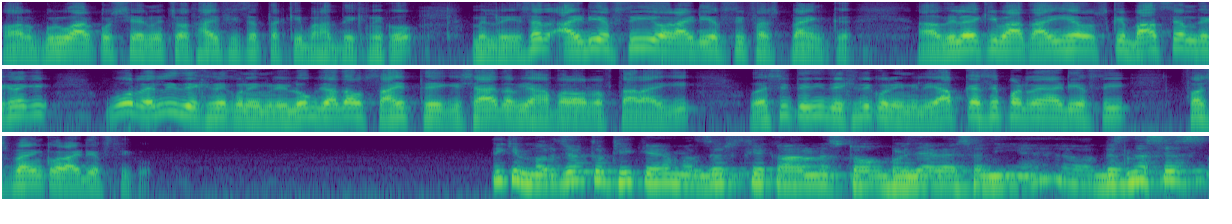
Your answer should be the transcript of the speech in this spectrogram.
और गुरुवार को शेयर में चौथाई फ़ीसद तक की बढ़त देखने को मिल रही है। सर आईडीएफसी और आईडीएफसी फ़र्स्ट बैंक विलय की बात आई है। उसके बाद से हम देख रहे हैं कि वो रैली देखने को नहीं मिली। लोग ज़्यादा उत्साहित थे कि शायद अब यहाँ पर और रफ्तार आएगी। वैसी तेज़ी देखने को नहीं मिली। आप कैसे पढ़ रहे हैं आईडीएफसी फ़र्स्ट बैंक और आईडीएफसी को? देखिए मर्जर तो ठीक है। मर्जर के कारण स्टॉक बढ़ जाएगा ऐसा नहीं है। बिजनेसेस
